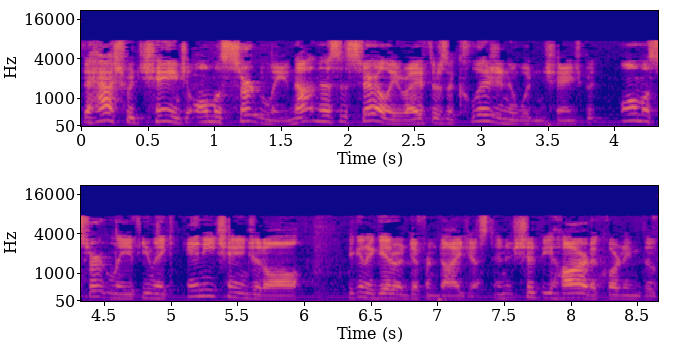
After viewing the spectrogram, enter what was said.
the hash would change almost certainly. Not necessarily, right? If there's a collision, it wouldn't change, but almost certainly, if you make any change at all, you're going to get a different digest. And it should be hard, according to the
